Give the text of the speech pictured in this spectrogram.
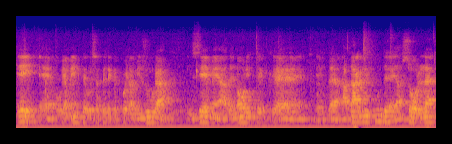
e eh, ovviamente voi sapete che poi la misura insieme ad Enolitec eh, ad Agrifood e a Sol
